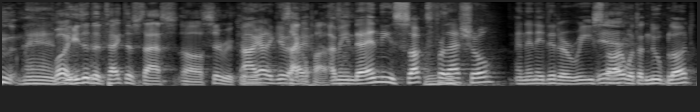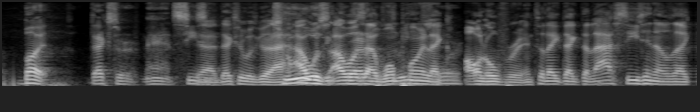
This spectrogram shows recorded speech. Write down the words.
Man? Well, he's a detective slash uh, serial killer. I gotta give. I, psychopath. I mean, the ending sucked for that show, and then they did a restart Yeah. with a new blood. But Dexter, man, season. yeah, Dexter was good. I, Two I was was I was at one Three, point like four. all over it until like like the last season. I was like,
